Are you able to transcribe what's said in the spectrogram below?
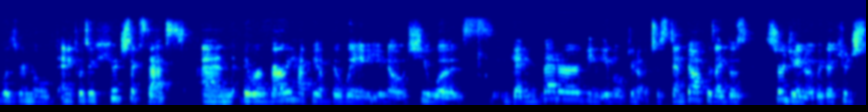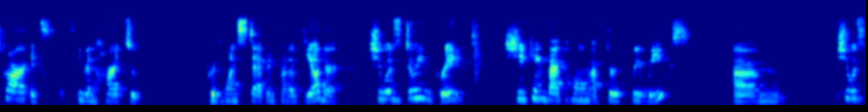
was removed, and it was a huge success. And they were very happy of the way you know she was getting better, being able, you know, to stand up because like those surgery, you know, with a huge scar, it's, it's even hard to put one step in front of the other. She was doing great. She came back home after three weeks. Um, she was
